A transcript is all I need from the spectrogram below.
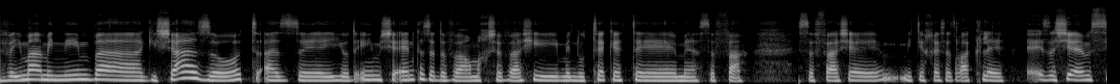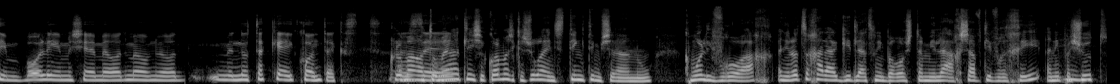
ואם מאמינים בגישה הזאת, אז uh, יודעים שאין כזה דבר מחשבה שהיא מנותקת uh, מהשפה. שפה שמתייחסת רק לאיזה שהם סימבולים שהם מאוד מאוד מאוד מנותקי קונטקסט. כלומר, אז, את אה, אומרת לי שכל מה שקשור לאינסטינקטים שלנו, כמו לברוח, אני לא צריכה להגיד לעצמי בראש את המילה עכשיו תברחי, אני פשוט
